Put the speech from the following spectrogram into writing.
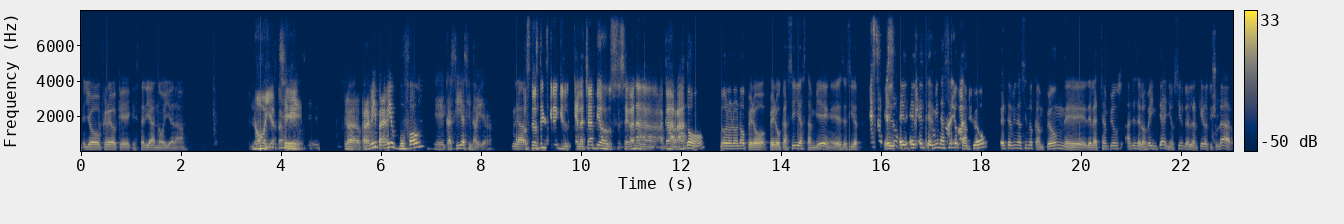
yo creo que, que estaría Neuer. ¿ah? Neuer también. Sí, claro. Para mí, para mí Buffon, eh, Casillas y Neuer. o sea, ¿ustedes creen que, que, la Champions se gana a cada rato? No, no, no, no, no, pero, pero Casillas también, es decir, él, termina siendo campeón, él termina siendo campeón de la Champions antes de los 20 años, siendo el arquero titular.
